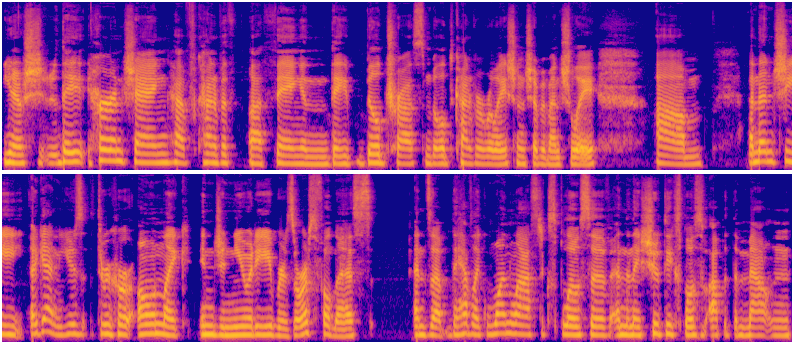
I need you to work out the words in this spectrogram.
you know, she, they, her and Shang have kind of a, a, thing, and they build trust and build kind of a relationship eventually. Um, and then she, again, use through her own like ingenuity, resourcefulness, ends up they have like one last explosive, and then they shoot the explosive up at the mountain,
